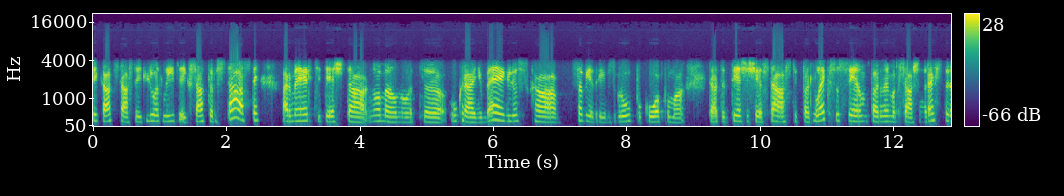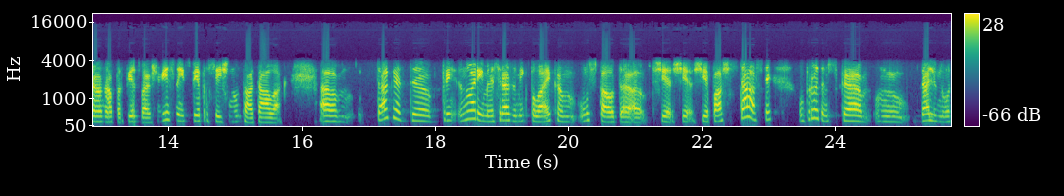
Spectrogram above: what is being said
tika atstāstīti ļoti līdzīgi satura stāsti ar mērķi tieši tā nomelnot uh, Ukraiņu bēgļus, kā sabiedrības grupu kopumā. Tātad tieši šie stāsti par leksusiem, par nemaksāšanu restorānā, par piedzvaigžņu viesnīcu pieprasīšanu un tā tālāk. Um, Tagad eh, nu, arī mēs redzam, ik pa laikam uzspēlta eh, šie, šie, šie paši stāsti, un, protams, ka mm, daļa no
